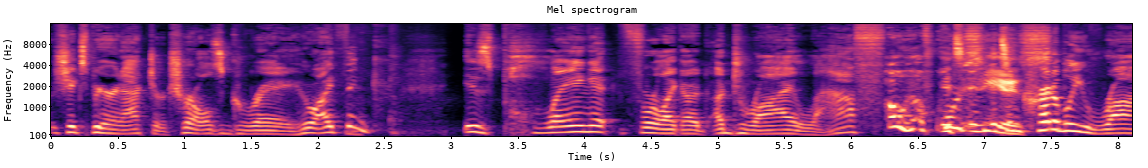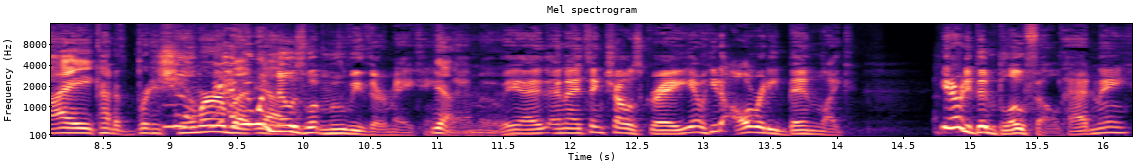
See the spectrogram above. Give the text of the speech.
shakespearean actor charles gray who i think is playing it for like a, a dry laugh Oh, of course it's, he it's is. incredibly wry kind of british No, humor but everyone yeah. knows what movie they're making Yeah. in that movie, I, and I think Charles Gray, you know, he'd already been like, he'd already been Blofeld, hadn't he?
